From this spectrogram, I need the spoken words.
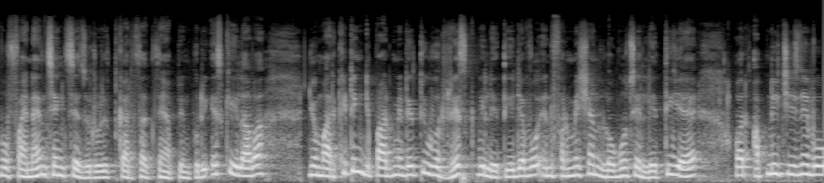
वो फाइनेंसिंग से ज़रूरत कर सकते हैं अपनी पूरी। इसके अलावा जो मार्केटिंग डिपार्टमेंट होती है, वो रिस्क भी लेती है। जब वो इन्फॉर्मेशन लोगों से लेती है और अपनी चीज़ें वो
